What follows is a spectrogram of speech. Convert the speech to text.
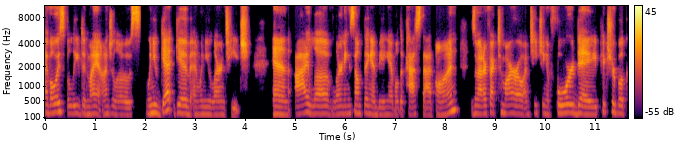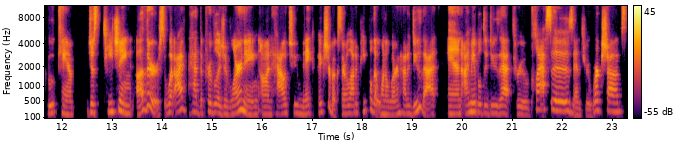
I've always believed in Maya Angelou's when you get, give, and when you learn, teach. And I love learning something and being able to pass that on. As a matter of fact, tomorrow I'm teaching a four day picture book boot camp just teaching others what I've had the privilege of learning on how to make picture books. There are a lot of people that want to learn how to do that. And I'm able to do that through classes and through workshops.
